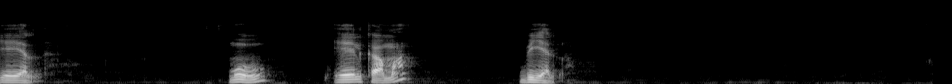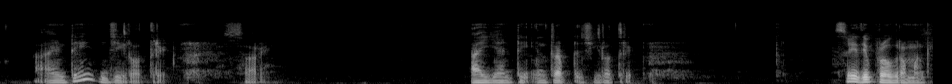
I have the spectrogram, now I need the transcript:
AL move AL comma BL INT 03 sorry. INT interrupt 03 so ఇది ప్రోగ్రామ్ మనకి.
